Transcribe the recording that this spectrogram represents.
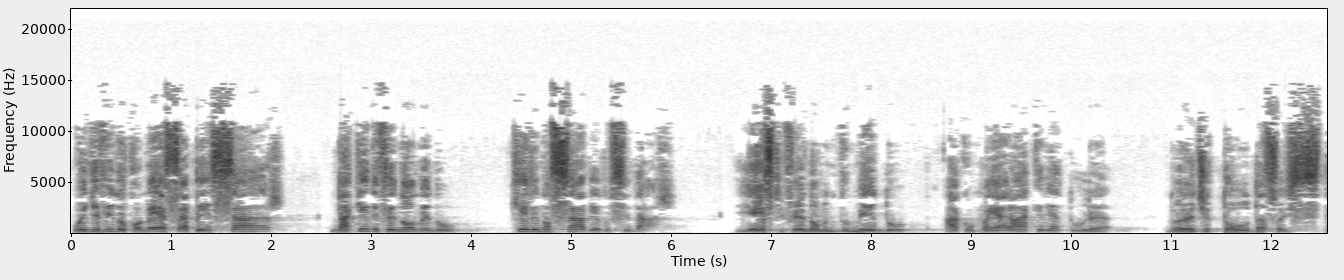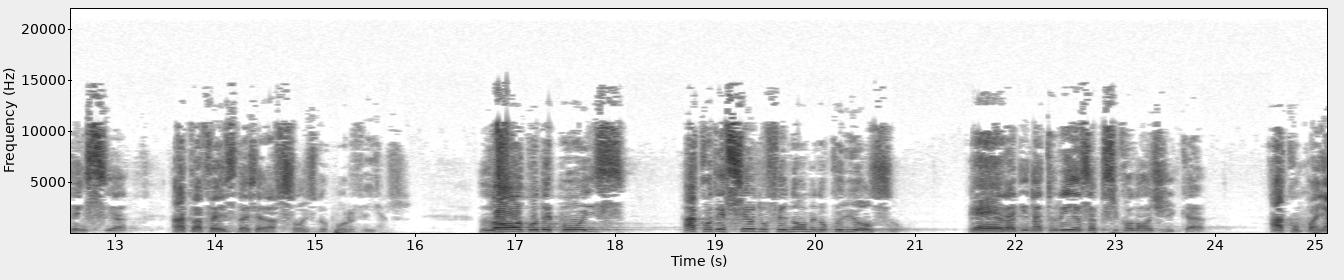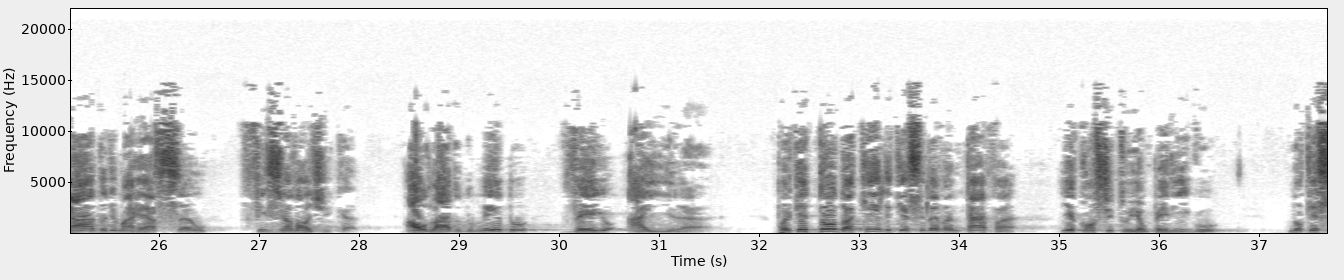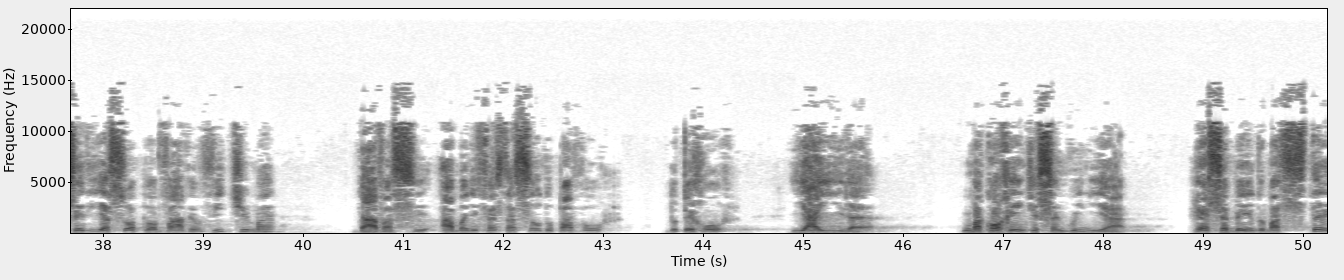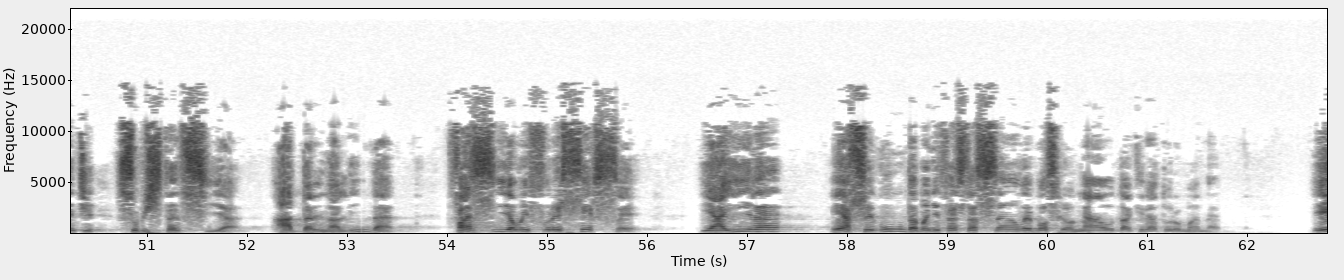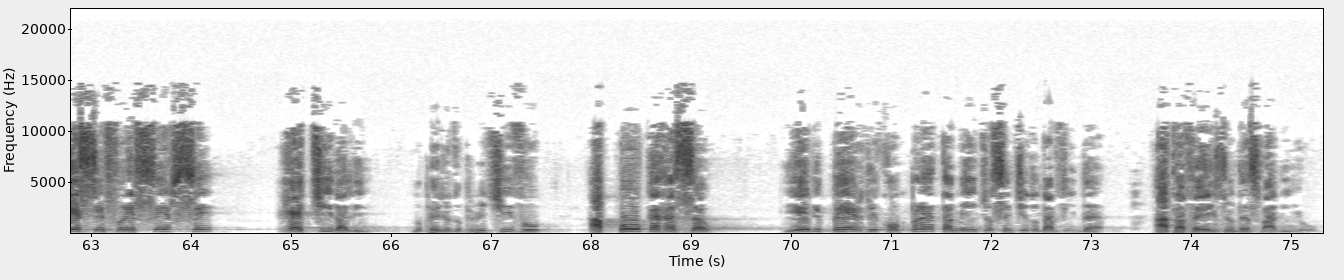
o indivíduo começa a pensar naquele fenômeno que ele não sabe elucidar. E este fenômeno do medo acompanhará a criatura durante toda a sua existência, através das gerações do porvir. Logo depois, aconteceu-lhe um fenômeno curioso. Era de natureza psicológica, acompanhado de uma reação fisiológica. Ao lado do medo veio a ira. Porque todo aquele que se levantava e constituía um perigo, no que seria sua provável vítima, dava-se a manifestação do pavor, do terror e a ira. Uma corrente sanguínea recebendo bastante substância, adrenalina, fazia-o enfurecer-se. E a ira é a segunda manifestação emocional da criatura humana. Esse enfurecer-se retira-lhe, no período primitivo, a pouca razão e ele perde completamente o sentido da vida através de um desvario.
